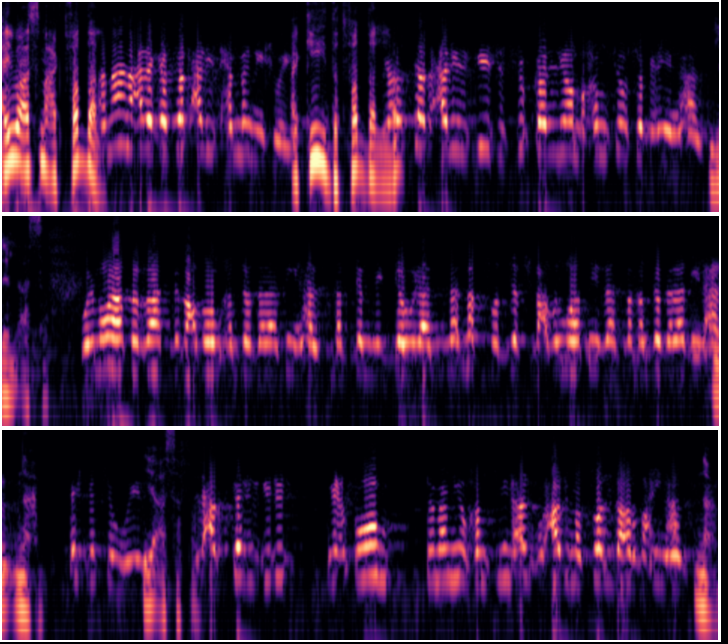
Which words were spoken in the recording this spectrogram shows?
أيوة أسمعك. تفضل. أمانة عليك يا أستاذ علي تحملني شوي. أكيد. تفضل. يا أستاذ علي الكيس السكر اليوم ب 75000 للأسف. والمواطن راتب بعضهم 35000 قدم للدولة ما, تصدقش بعض المواطنين راتبه 35000 نعم. إيش بتسوي؟ يا أسف العسكري الجدد يعطوهم 58000 وعاد ما تصل ل 40000 نعم.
